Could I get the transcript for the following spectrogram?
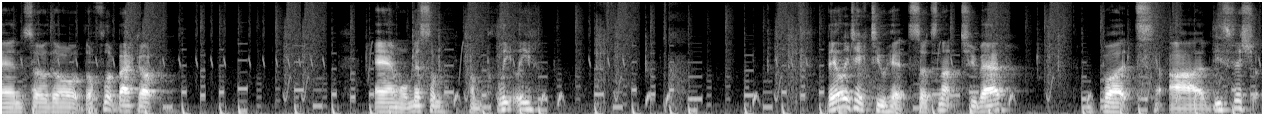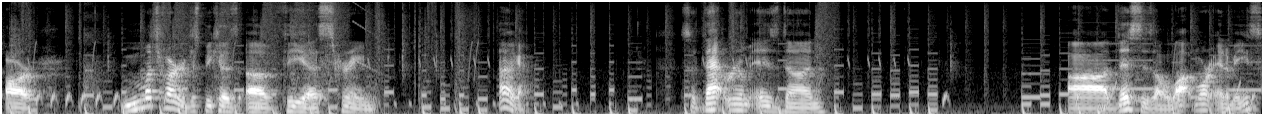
And so they'll, they'll flip back up, and we'll miss them completely. They only take two hits, so it's not too bad. But uh, these fish are much harder just because of the uh, screen. Okay. So that room is done. Uh, this is a lot more enemies.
